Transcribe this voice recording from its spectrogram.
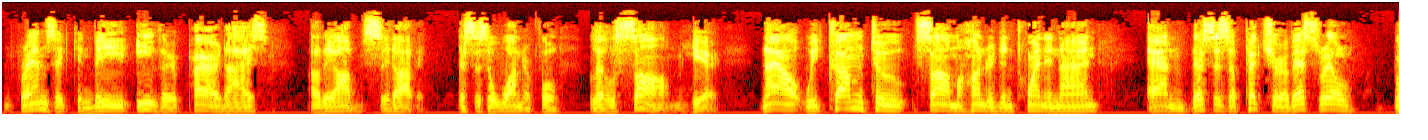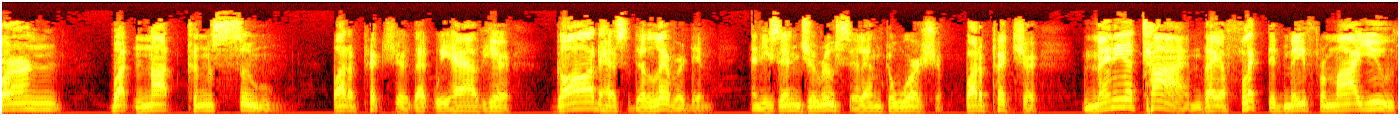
And friends, it can be either paradise or the opposite of it. This is a wonderful little psalm here. Now we come to Psalm 129, and this is a picture of Israel burned but not consumed. What a picture that we have here. God has delivered him, and he's in Jerusalem to worship. What a picture. Many a time they afflicted me from my youth,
